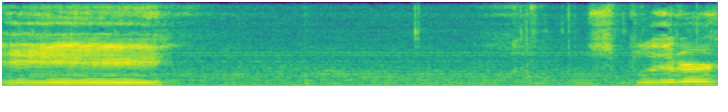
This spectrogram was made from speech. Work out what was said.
A splitter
